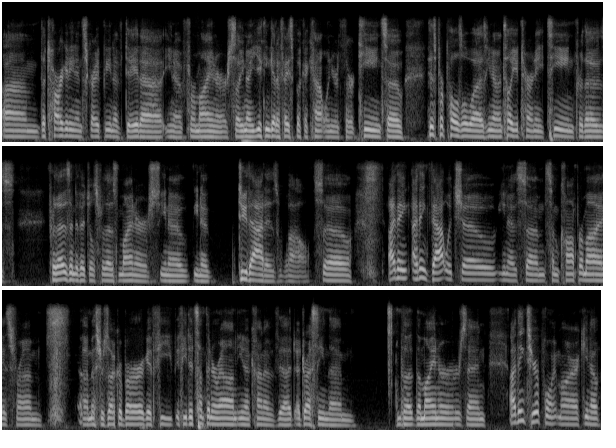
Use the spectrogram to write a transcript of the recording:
um, the targeting and scraping of data, you know, for minors? So you know, you can get a Facebook account when you're 13. So his proposal was, you know, until you turn 18, for those for those individuals, for those minors, you know, you know, do that as well. So I think I think that would show you know some some compromise from uh, Mr. Zuckerberg if he if he did something around you know kind of uh, addressing the, the the minors and I think to your point, Mark, you know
